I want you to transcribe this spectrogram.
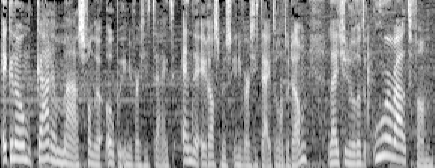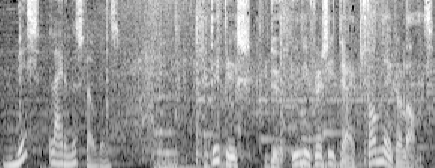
Econoom Karen Maas van de Open Universiteit en de Erasmus Universiteit Rotterdam leidt je door het oerwoud van misleidende slogans. Dit is de Universiteit van Nederland.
